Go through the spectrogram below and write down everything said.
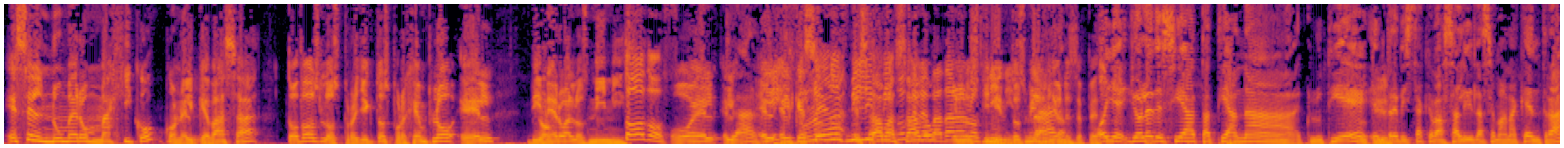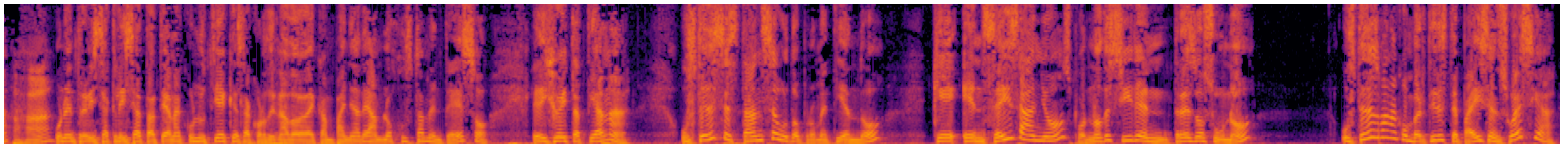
es el número mágico con el que basa todos los proyectos, por ejemplo, el dinero a los ninis. Todos. O el, el, Claro. el- el Sí, que sea dos está que basado va a dar a en los los 500 mil Claro. millones de pesos. Oye, yo le decía a Tatiana Cloutier, Cloutier. entrevista que va a salir la semana que entra, Ajá. una entrevista que le hice a Tatiana Cloutier, que es la coordinadora de campaña de AMLO, justamente eso. Le dije, oye, Tatiana, ustedes están pseudo prometiendo que en seis años, por no decir en 3, 2, 1, ustedes van a convertir este país en Suecia.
